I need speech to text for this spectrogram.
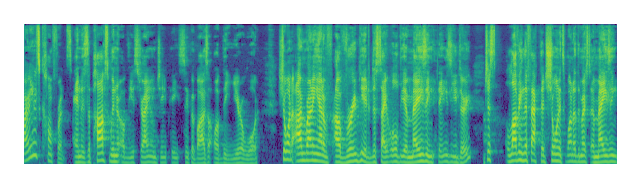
Owners Conference and is the past winner of the Australian GP Supervisor of the Year Award. Sean, I'm running out of, of room here to just say all the amazing things you do. Just loving the fact that Sean is one of the most amazing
